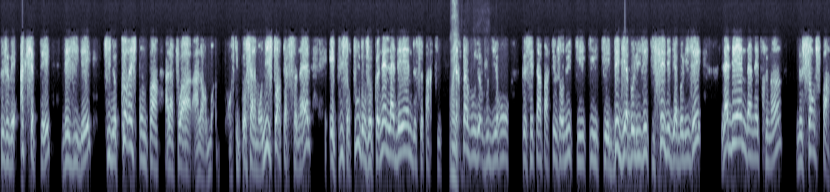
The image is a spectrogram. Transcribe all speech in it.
que je vais accepter des idées qui ne correspondent pas à la fois, alors en ce qui me concerne mon histoire personnelle, et puis surtout dont je connais l'ADN de ce parti. Certains vous, vous diront que c'est un parti aujourd'hui qui, qui, qui est dédiabolisé, qui s'est dédiaboliser. L'ADN d'un être humain ne change pas.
